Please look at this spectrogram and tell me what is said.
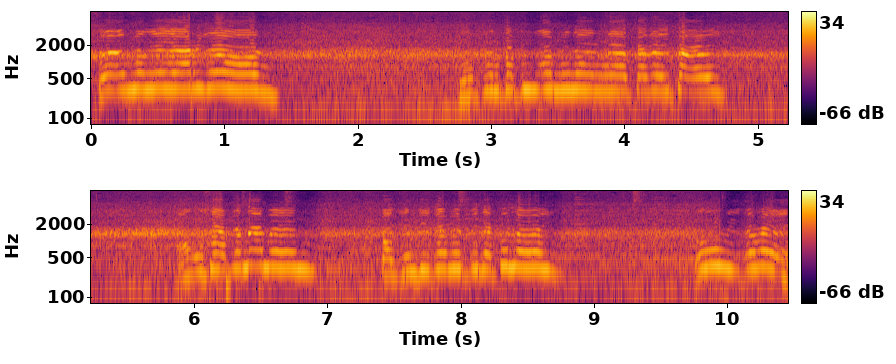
So, ang mangyayari ngayon, pupunta po kami ng uh, Tagaytay. Ang usapan namin, pag hindi kami pinatuloy, uuwi kami.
